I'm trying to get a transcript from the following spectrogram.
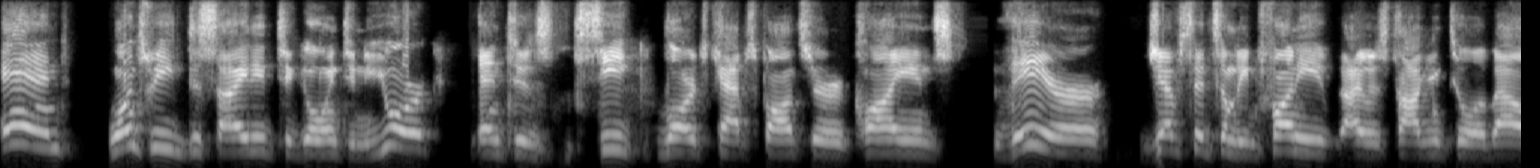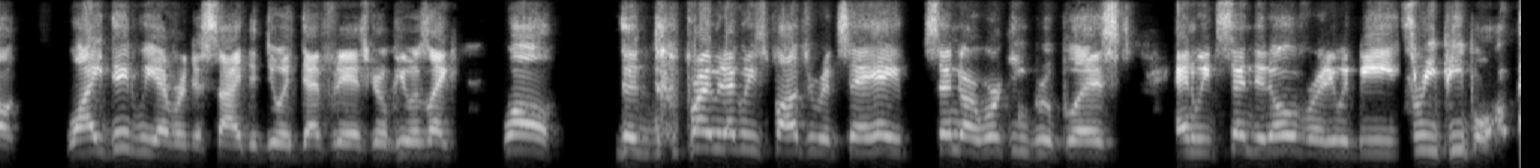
And once we decided to go into New York, and to seek large cap sponsor clients there, Jeff said something funny. I was talking to him about why did we ever decide to do a debt finance group? He was like, well, the, the private equity sponsor would say, hey, send our working group list. And we'd send it over and it would be three people.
